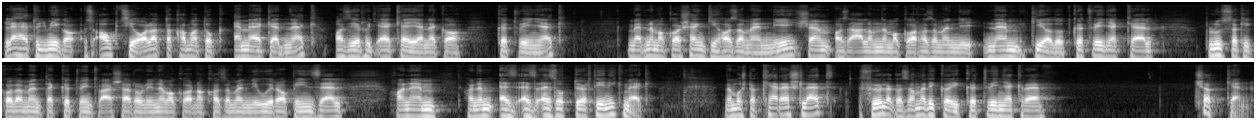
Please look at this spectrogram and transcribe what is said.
lehet, hogy még az aukció alatt a kamatok emelkednek azért, hogy elkeljenek a kötvények, mert nem akar senki hazamenni, sem az állam nem akar hazamenni nem kiadott kötvényekkel, plusz akik oda mentek kötvényt vásárolni, nem akarnak hazamenni újra a pénzzel, hanem, hanem ez, ez, ez ott történik meg. Na most a kereslet, főleg az amerikai kötvényekre csökken.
